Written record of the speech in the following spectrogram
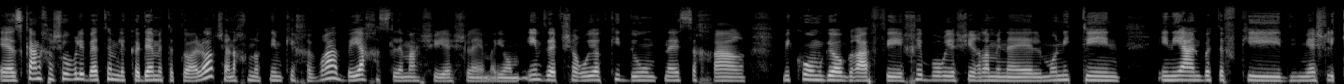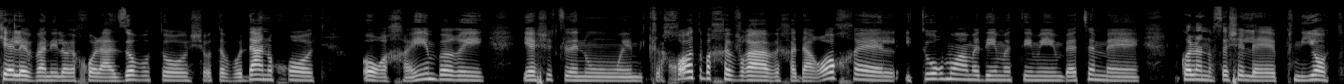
אז כאן חשוב לי בעצם לקדם את התועלות שאנחנו נותנים כחברה ביחס למה שיש להם היום. אם זה אפשרויות קידום, תנאי שכר, מיקום גיאוגרפי, חיבור ישיר למנהל, מוניטין, עניין בתפקיד, אם יש לי כלב ואני לא יכול לעזוב אותו, שעות עבודה נוחות, אורח חיים בריא, יש אצלנו אה, מקלחות בחברה וחדר אוכל, איתור מועמדים מתאימים, בעצם אה, כל הנושא של אה, פניות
